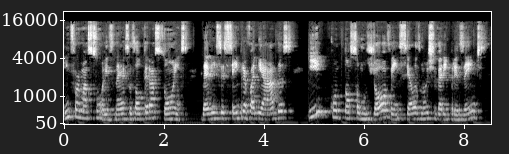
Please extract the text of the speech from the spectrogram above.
informações, né, essas alterações devem ser sempre avaliadas e quando nós somos jovens, se elas não estiverem presentes,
